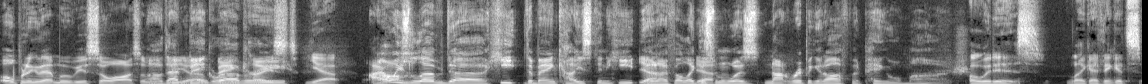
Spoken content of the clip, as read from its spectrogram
opening of that movie is so awesome. Oh, that The, uh, bank robbery. heist. yeah. I always loved uh, Heat, the bank heist in Heat, Yeah, and I felt like this one was not ripping it off, but paying homage. Oh, it is. Like I think it's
